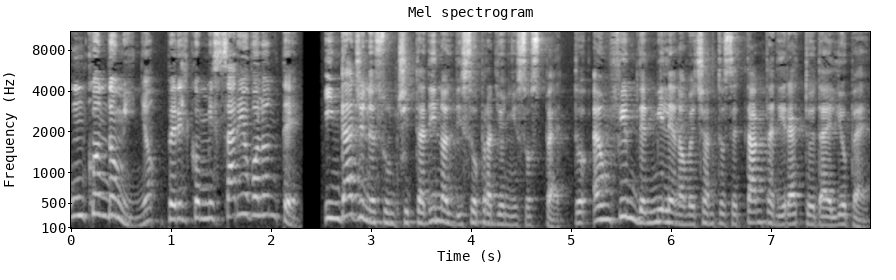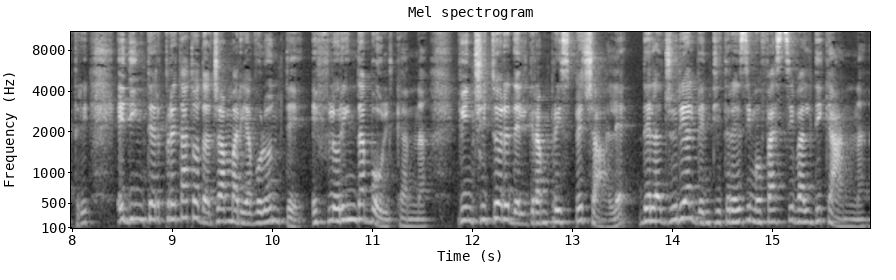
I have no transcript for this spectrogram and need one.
Un condominio per il commissario Volonté. Indagine su un cittadino al di sopra di ogni sospetto è un film del 1970 diretto da Elio Petri ed interpretato da Gian Maria Volonté e Florinda Bolcan, vincitore del Grand Prix speciale della giuria al ventitresimo Festival di Cannes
